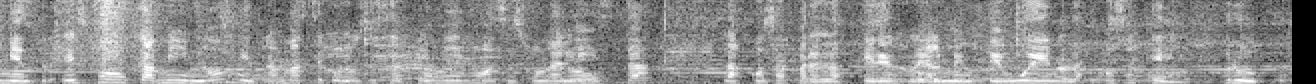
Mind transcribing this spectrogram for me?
Mientras, es un camino, mientras más te conoces a ti mismo, haces una lista, las cosas para las que eres realmente bueno, las cosas que disfrutas,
